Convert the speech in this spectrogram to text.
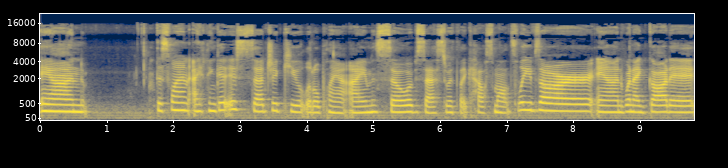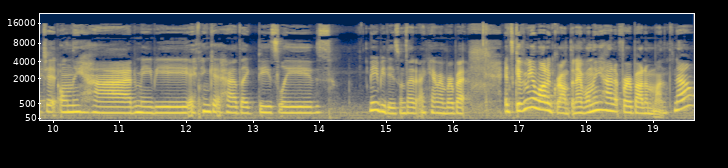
And this one, I think it is such a cute little plant. I'm so obsessed with like how small its leaves are. And when I got it, it only had maybe, I think it had like these leaves, maybe these ones, I, I can't remember, but it's given me a lot of growth and I've only had it for about a month now.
